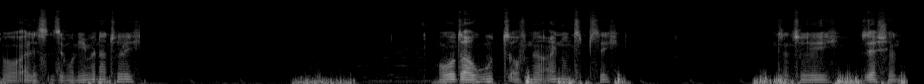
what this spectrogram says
So, alles simulieren wir natürlich. Oh, Hut auf eine 71. Das ist natürlich sehr schön.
